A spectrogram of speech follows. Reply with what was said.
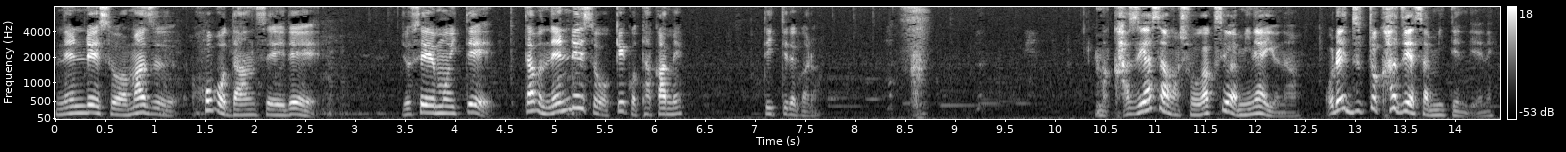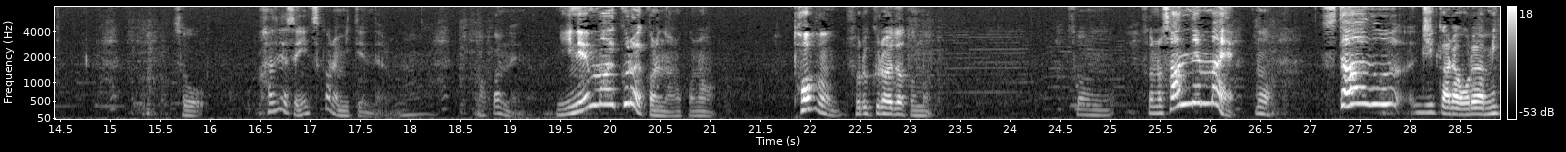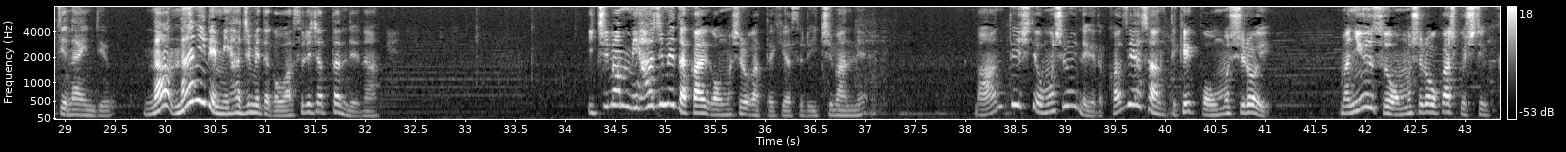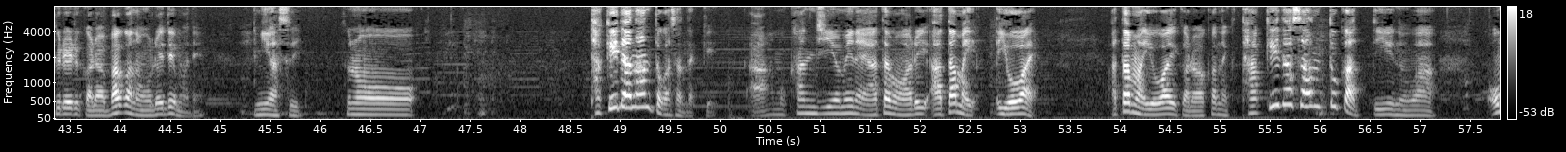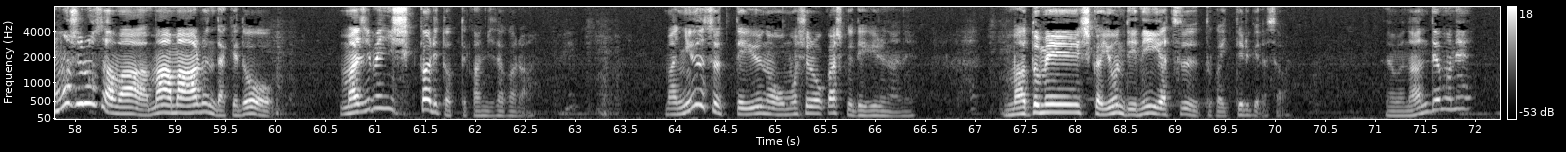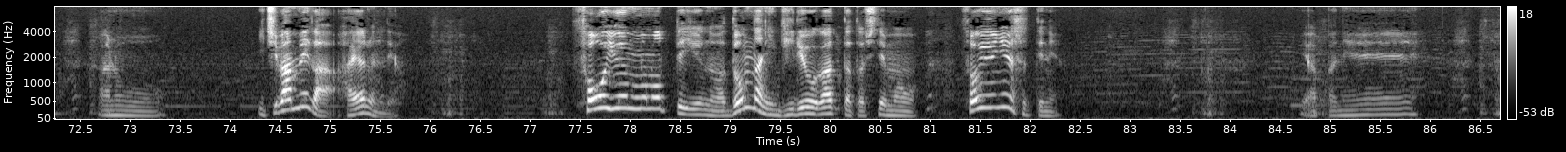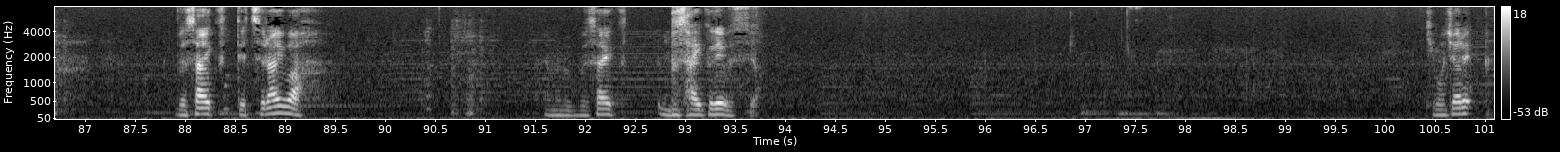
年齢層はまず、ほぼ男性で、女性もいて、多分年齢層結構高めって言ってたから。まあ、和也さんは小学生は見ないよな。俺ずっと和也さん見てんだよね。そう。和也さんいつから見てんだろうな。わかんないな。2年前くらいからなのかな。多分、それくらいだと思う。その、その3年前、もう、スタート時から俺は見てないんだよ。な、何で見始めたか忘れちゃったんだよな。一番見始めた回が面白かった気がする、一番ね。まあ安定して面白いんだけど、和也さんって結構面白い。まあニュースを面白おかしくしてくれるから、バカな俺でもね、見やすい。その、武田なんとかさんだっけ？ああ、もう漢字読めない。頭悪い。頭弱い。頭弱いからわかんない。武田さんとかっていうのは、面白さはまあまああるんだけど、真面目にしっかりとって感じだから。まあニュースっていうのを面白おかしくできるのはね、まとめしか読んでねえやつとか言ってるけどさ。でも何でもね、あのー、一番目が流行るんだよ。そういうものっていうのはどんなに技量があったとしても、そういうニュースってね、やっぱね、ブサイクって辛いわ。ブサイク、ブサイクデブっすよ。気持ち悪い。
